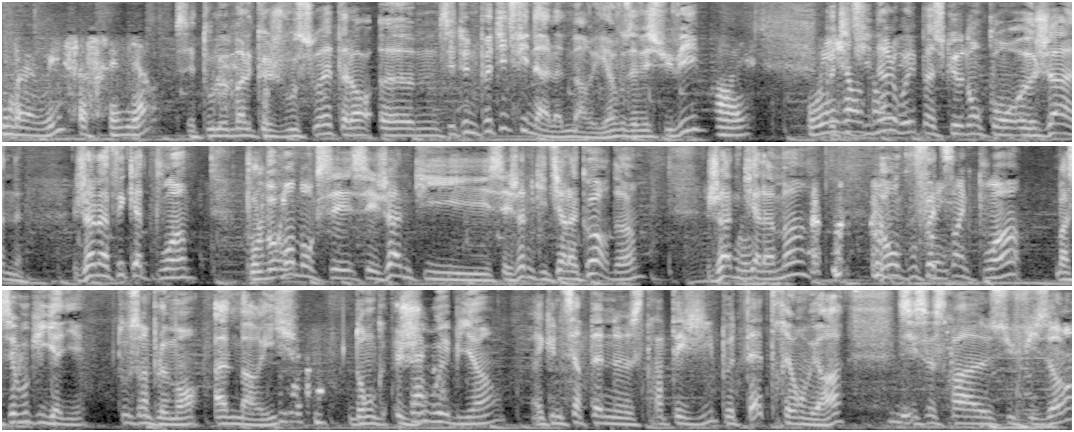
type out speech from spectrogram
Ben oui, ça serait bien. C'est tout le mal que je vous souhaite. Alors, euh, c'est une petite finale, Anne-Marie, hein, vous avez suivi Oui. Oui, Petite finale, entendu. oui, parce que donc on- euh, Jeanne, Jeanne a fait 4 points. Pour le moment, donc c'est Jeanne qui c'est Jeanne qui tient la corde. hein. Jeanne qui a la main. Donc vous faites 5 points. Bah, c'est vous qui gagnez, tout simplement, Anne-Marie. Donc jouez bien, avec une certaine stratégie peut-être, et on verra si ce sera euh, suffisant.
